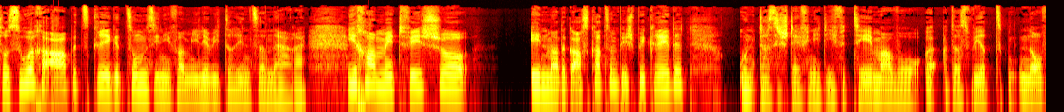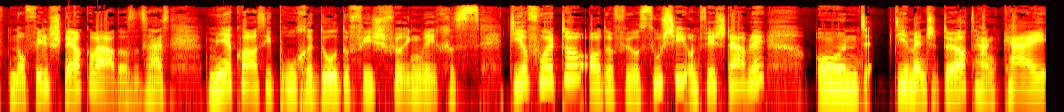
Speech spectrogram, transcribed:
versuchen, Arbeit zu kriegen, um seine Familie weiterhin zu ernähren. Ich habe mit Fischern in Madagaskar zum Beispiel geredet und das ist definitiv ein Thema, wo äh, das wird noch, noch viel stärker werden. Also das heißt, wir quasi brauchen hier den Fisch für irgendwelches Tierfutter oder für Sushi und Fischstäbli und die Menschen dort haben keine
